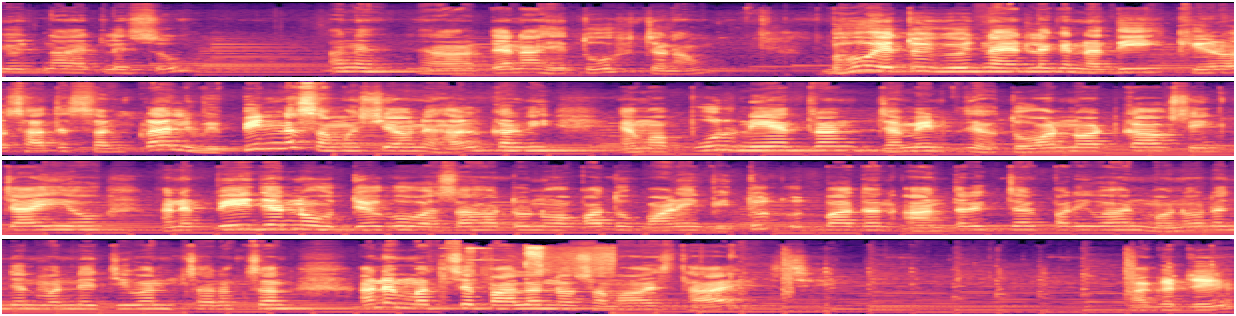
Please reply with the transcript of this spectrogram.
યોજના એટલે શું? અને તેના હેતુઓ જણાવો. બહુહેતુક યોજના એટલે કે નદી ખીણો સાથે સંકળાયેલી વિભિન્ન સમસ્યાઓને હલ કરવી. એમાં પૂર નિયંત્રણ, જમીન ધોવાણનો અટકાવ, સિંચાઈઓ અને પેયજળનો ઉદ્યોગો, વસાહતોનું અપાતું પાણી, વિદ્યુત ઉત્પાદન, આંતરિક જળ પરિવહન, મનોરંજન વન્યજીવન સંરક્ષણ અને મત્સ્યપાલનનો સમાવેશ થાય છે. આગળ જોઈએ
